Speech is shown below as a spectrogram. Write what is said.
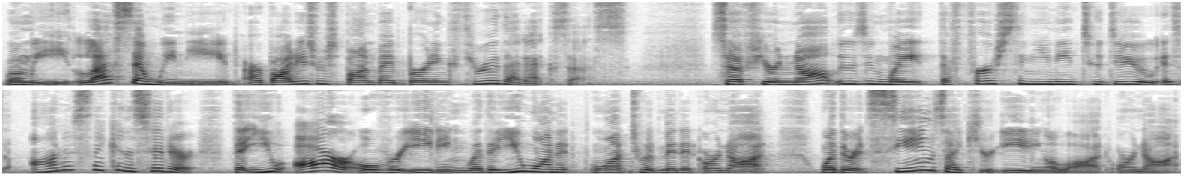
When we eat less than we need, our bodies respond by burning through that excess. So, if you're not losing weight, the first thing you need to do is honestly consider that you are overeating, whether you want, it, want to admit it or not, whether it seems like you're eating a lot or not.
